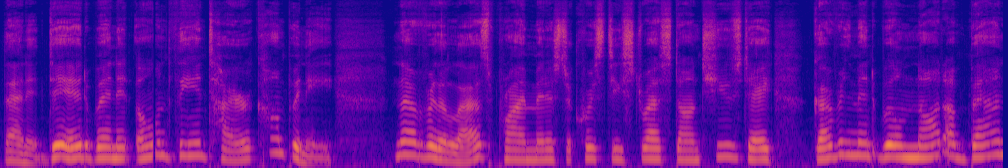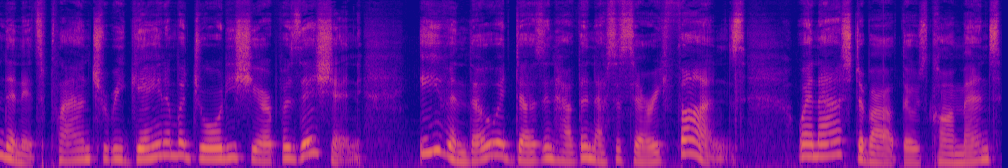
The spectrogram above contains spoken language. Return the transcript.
than it did when it owned the entire company. Nevertheless, Prime Minister Christie stressed on Tuesday government will not abandon its plan to regain a majority share position, even though it doesn't have the necessary funds. When asked about those comments,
